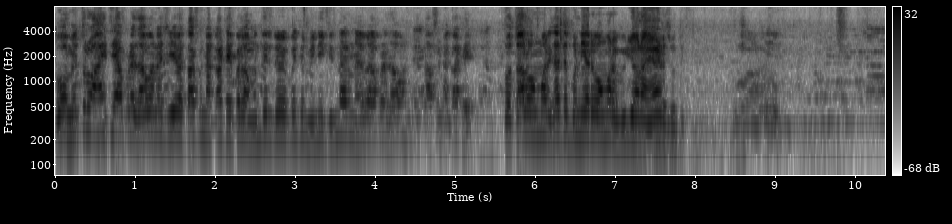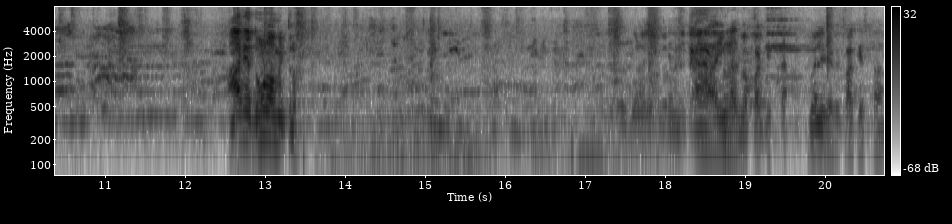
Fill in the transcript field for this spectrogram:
તો મિત્રો અહીંથી આપણે જવાના છીએ. તાપીના કાંઠે પેલા મંદિર જોયું પછી મિની ગિરનાર ને હવે આપણે જવાનું છે તાપીના કાંઠે. તો ચાલો અમારી સાથે બન્યા રહ્યો અમારા વિડીયોના એન્ડ સુધી. આ છે ધૂણો મિત્રો. હા ઇંગ્લેન્ડમાં પાકિસ્તાન. બોલી જાય પાકિસ્તાન.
